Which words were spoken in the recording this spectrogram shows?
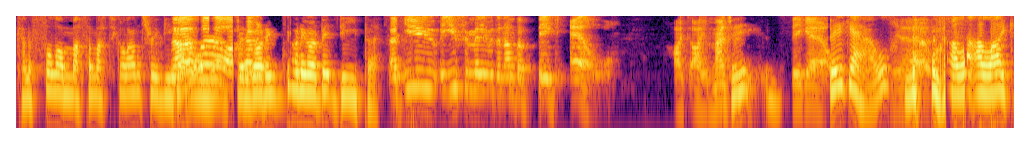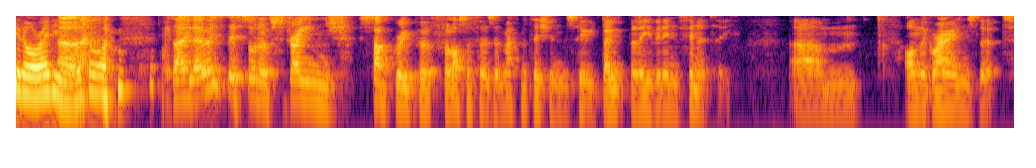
kind of full on mathematical answer? Have you got no, one well, going, going to go a bit deeper? Are you are you familiar with the number Big L? I, I imagine big, big, L. Big L. Yeah. I, I, like it already. Uh, so there is this sort of strange subgroup of philosophers and mathematicians who don't believe in infinity. Um, on the grounds that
